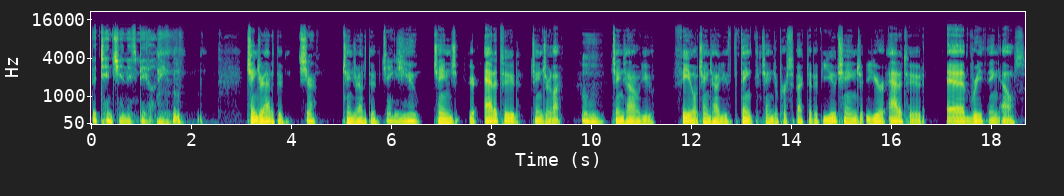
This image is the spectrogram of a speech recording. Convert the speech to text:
The tension is building. Change your attitude. Sure. Change your attitude. Change you. Change your attitude. Change your life. Mm-hmm. Change how you feel. Change how you think. Change your perspective. If you change your attitude, everything else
